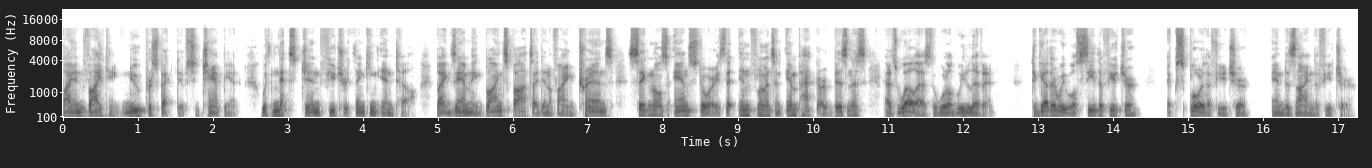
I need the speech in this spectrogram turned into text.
by inviting new perspectives to champion with next gen future thinking intel by examining blind spots, identifying trends, signals, and stories that influence and impact our business as well as the world we live in. Together, we will see the future, explore the future, and design the future.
